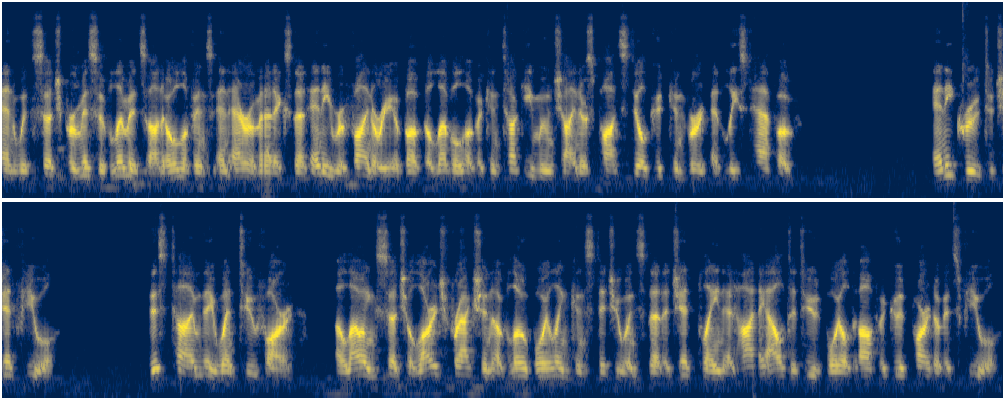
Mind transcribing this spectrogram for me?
and with such permissive limits on olefins and aromatics that any refinery above the level of a Kentucky moonshiner's pot still could convert at least half of any crude to jet fuel. This time they went too far, allowing such a large fraction of low boiling constituents that a jet plane at high altitude boiled off a good part of its fuel.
